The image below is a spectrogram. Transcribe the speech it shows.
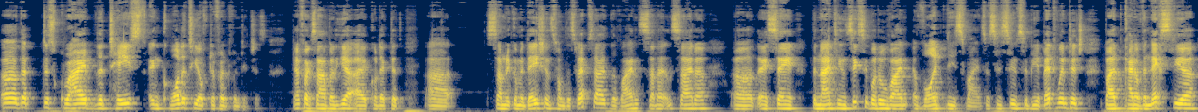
uh, that describe the taste and quality of different vintages. And for example, here I collected uh, some recommendations from this website, the Wine Cellar Insider. Uh, they say the 1960 Bordeaux wine, avoid these wines. This seems to be a bad vintage, but kind of the next year,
